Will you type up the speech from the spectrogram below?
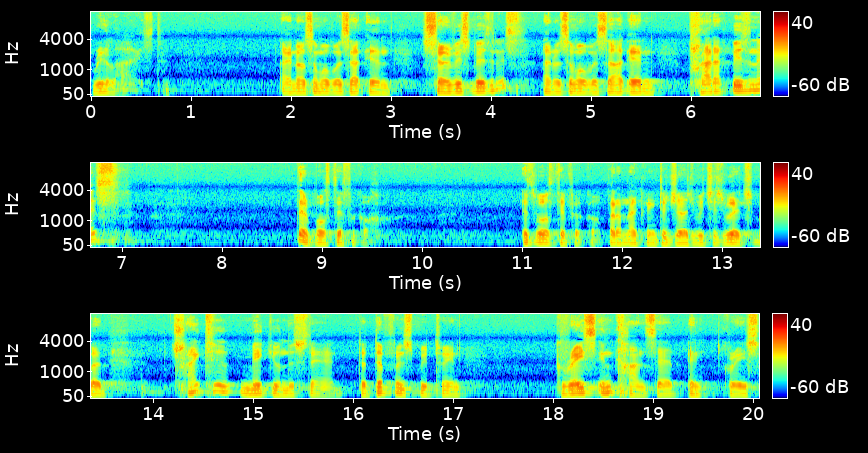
realized? I know some of us are in service business. I know some of us are in product business. They're both difficult. It's both difficult, but I'm not going to judge which is which. But trying to make you understand the difference between grace in concept and grace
